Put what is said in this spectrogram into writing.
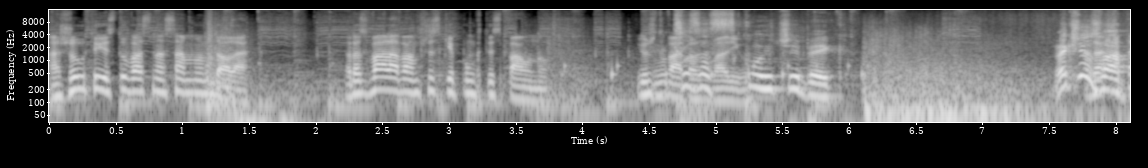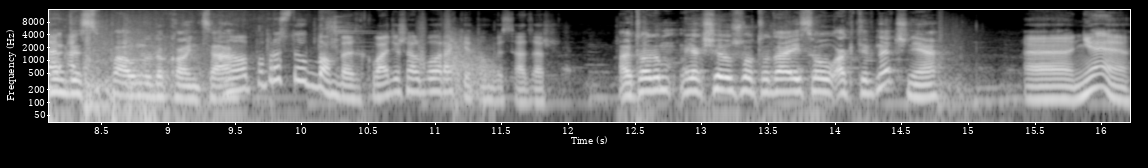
A żółty jest u was na samym dole. Rozwala wam wszystkie punkty spawnu. Już No dwa co za rozwalił. skurczybyk. Jak się nazywa a ta- punkty spawnu do końca? No po prostu bombę kładziesz albo rakietą wysadzasz. Ale to jak się ruszło, to dalej są aktywne, czy nie? E, nie,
